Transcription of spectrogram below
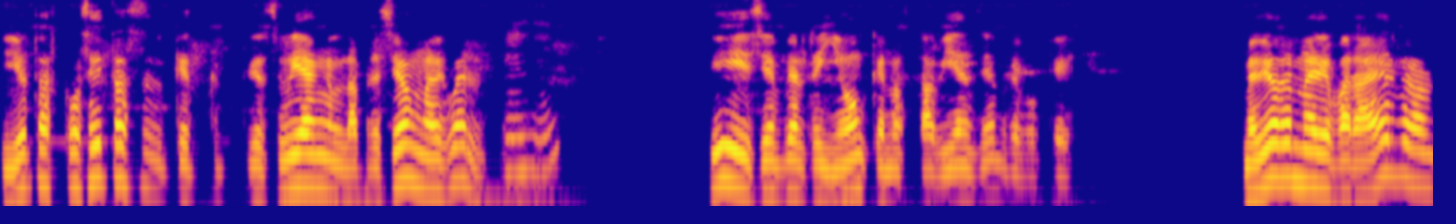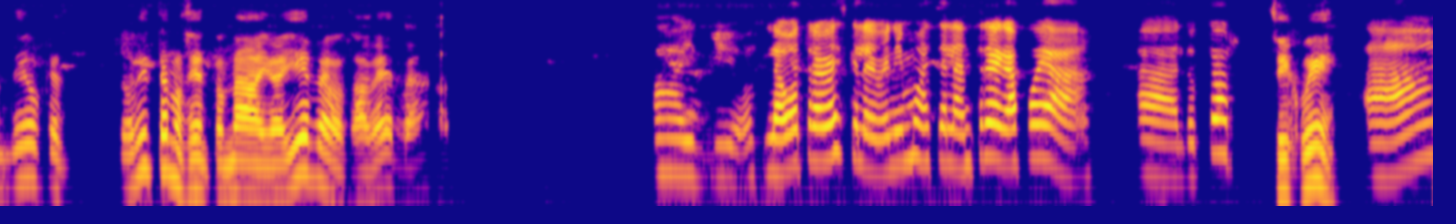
y otras cositas que, que, que subían la presión, me dijo él. Y siempre el riñón que no está bien siempre porque me dio remedio para él, pero digo que ahorita no siento nada yo allí, pero saber, ¿verdad? Ay, Dios. La otra vez que le venimos a hacer la entrega fue a al doctor. Sí fui, Ah,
